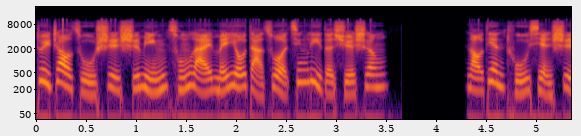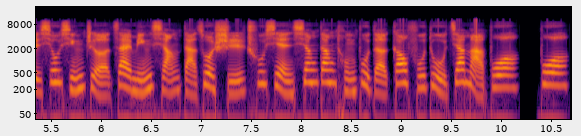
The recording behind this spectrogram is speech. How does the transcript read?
对照组是十名从来没有打坐经历的学生。脑电图显示，修行者在冥想打坐时出现相当同步的高幅度伽马波波，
